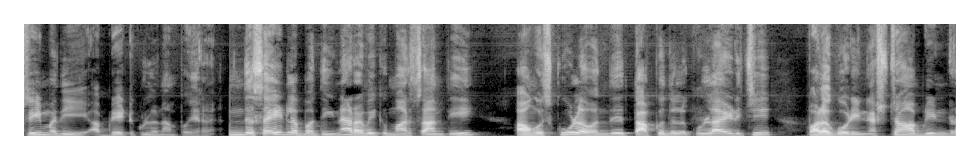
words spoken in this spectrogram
ஸ்ரீமதி அப்டேட்டுக்குள்ளே நான் போயிடுறேன் இந்த சைடில் பார்த்தீங்கன்னா ரவிக்குமார் சாந்தி அவங்க ஸ்கூலை வந்து தாக்குதலுக்குள்ளாயிடுச்சு. பல கோடி நஷ்டம் அப்படின்ற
